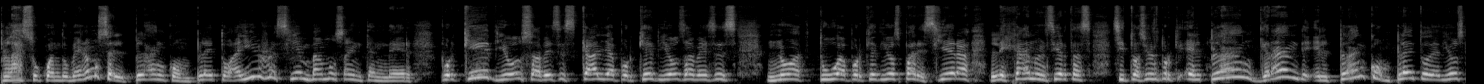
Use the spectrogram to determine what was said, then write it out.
plazo, cuando veamos el plan completo, ahí recién vamos a entender por qué Dios a veces calla, por qué Dios a veces no actúa, por qué Dios pareciera lejano en ciertas situaciones, porque el plan grande, el plan completo de Dios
